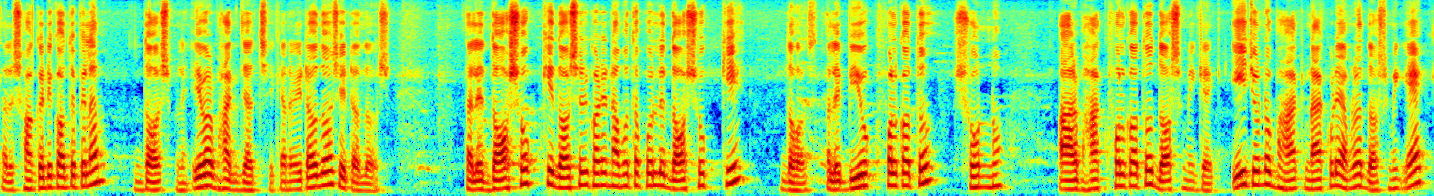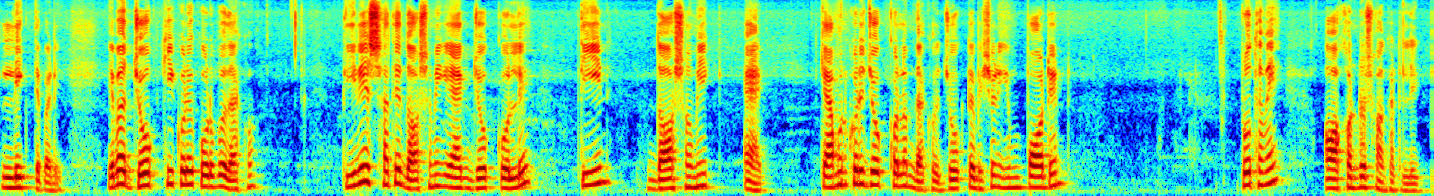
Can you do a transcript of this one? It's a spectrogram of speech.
তাহলে সংখ্যাটি কত পেলাম? দশ পেলাম। এবার ভাগ যাচ্ছে। কেন? এটাও দশ এটাও দশ। তাহলে দশককে দশের ঘরে নামতা পড়লে দশককে দশ। তাহলে বিয়োগফল কত? শূন্য। আর ভাগফল কত? দশমিক এক। এই জন্য ভাগ না করে আমরা দশমিক এক লিখতে পারি। এবার যোগ কি করে করব দেখো? তিনের সাথে দশমিক এক যোগ করলে তিন দশমিক এক। কেমন করে যোগ করলাম? দেখো, যোগটা ভীষণ ইম্পর্টেন্ট প্রথমে অখণ্ড সংখ্যাটা লিখব।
